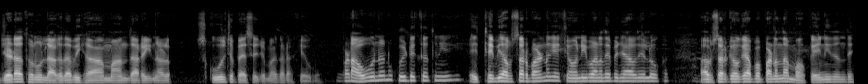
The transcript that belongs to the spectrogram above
ਜਿਹੜਾ ਤੁਹਾਨੂੰ ਲੱਗਦਾ ਵੀ ਹਾਂ, ਇਮਾਨਦਾਰੀ ਨਾਲ ਸਕੂਲ 'ਚ ਪੈਸੇ ਜਮ੍ਹਾਂ ਕਰਾ ਕੇ ਆਊਗਾ। ਪੜਾਓ ਉਹਨਾਂ ਨੂੰ ਕੋਈ ਦਿੱਕਤ ਨਹੀਂ ਹੈਗੀ। ਇੱਥੇ ਵੀ ਅਫਸਰ ਬਣਨਗੇ, ਕਿਉਂ ਨਹੀਂ ਬਣਦੇ ਪੰਜਾਬ ਦੇ ਲੋਕ? ਅਫਸਰ ਕਿਉਂਕਿ ਆਪਾਂ ਪੜਨ ਦਾ ਮੌਕਾ ਹੀ ਨਹੀਂ ਦਿੰਦੇ।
